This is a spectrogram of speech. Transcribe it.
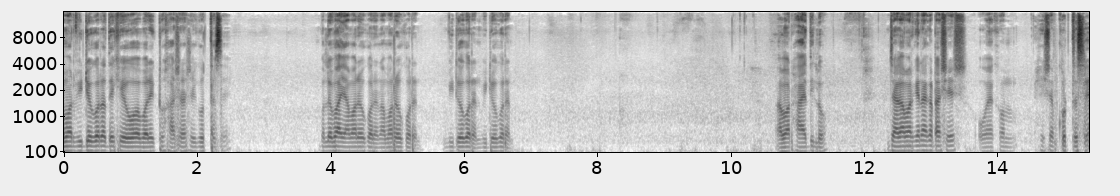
আমার ভিডিও করা দেখে ও আবার একটু হাসাহাসি করতেছে। বলে, ভাই, আমারও করেন আমারও করেন। ভিডিও করেন ভিডিও করেন। আবার হায় দিল। যাক আমার কেনাকাটা শেষ, ও এখন হিসাব করতেছে।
